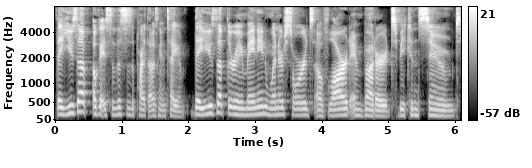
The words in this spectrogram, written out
They use up, okay, so this is the part that I was going to tell you. They use up the remaining winter swords of lard and butter to be consumed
